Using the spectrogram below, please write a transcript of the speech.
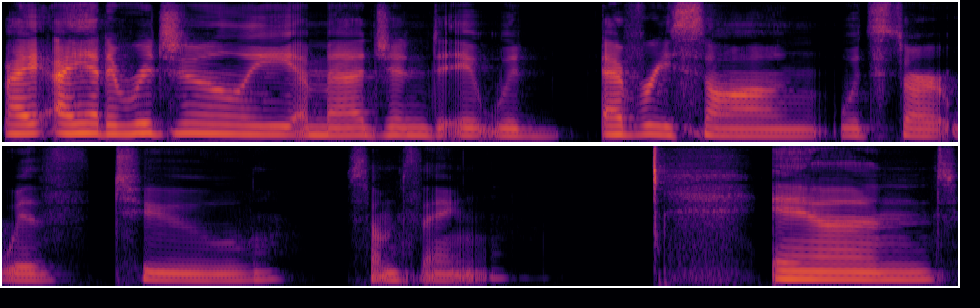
I I had originally imagined it would every song would start with to something, and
